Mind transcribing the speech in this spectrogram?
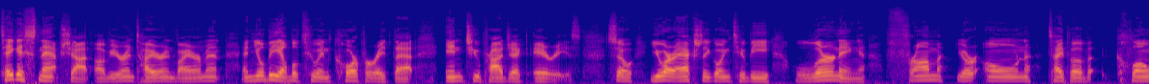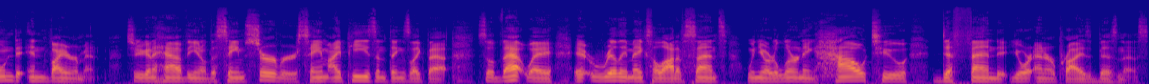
take a snapshot of your entire environment and you'll be able to incorporate that into Project Ares. So you are actually going to be learning from your own type of cloned environment. So you're going to have, you know, the same servers, same IPs and things like that. So that way it really makes a lot of sense when you're learning how to defend your enterprise business.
